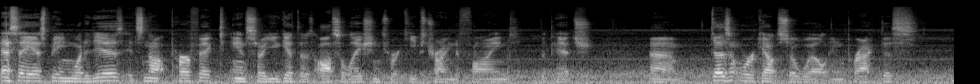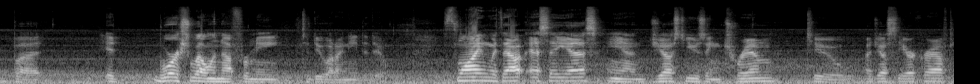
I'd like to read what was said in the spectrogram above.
SAS being what it is, it's not perfect, and so you get those oscillations where it keeps trying to find the pitch. Um, doesn't work out so well in practice, but works well enough for me to do what I need to do. Flying without SAS and just using trim to adjust the aircraft,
